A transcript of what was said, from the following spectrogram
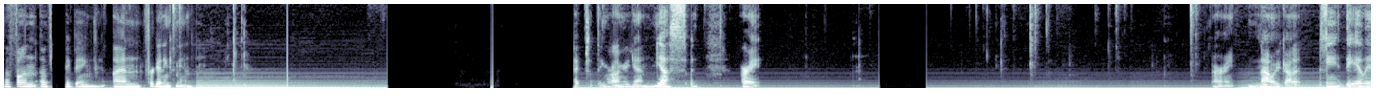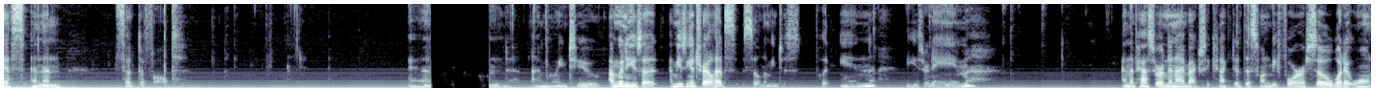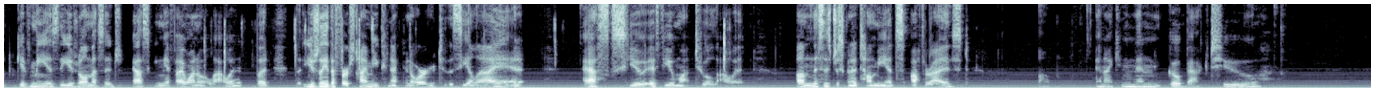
the fun of typing and forgetting command. Type something wrong again. Yes. All right. All right, now we've got it. See the alias and then set default. And I'm going to, I'm going to use a, I'm using a trailhead. So let me just put in the username and the password. And I've actually connected this one before. So what it won't give me is the usual message asking me if I want to allow it. But usually the first time you connect an org to the CLI, it asks you if you want to allow it. Um, this is just going to tell me it's authorized. Um, and I can then go back to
